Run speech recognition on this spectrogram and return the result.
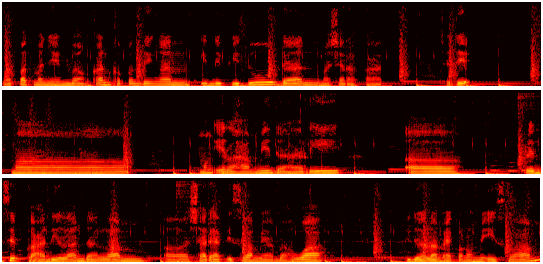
dapat menyeimbangkan kepentingan individu dan masyarakat. Jadi me mengilhami dari uh, prinsip keadilan dalam uh, syariat Islam ya bahwa di dalam ekonomi Islam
